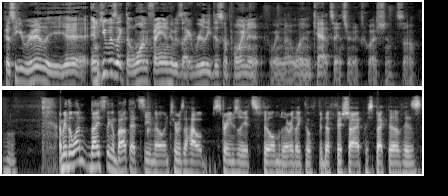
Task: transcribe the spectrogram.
because he really yeah, and he was like the one fan who was like really disappointed when uh, William Katz answered next question. So. Mm-hmm. I mean, the one nice thing about that scene, though, in terms of how strangely it's filmed, or like the the fisheye perspective, is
